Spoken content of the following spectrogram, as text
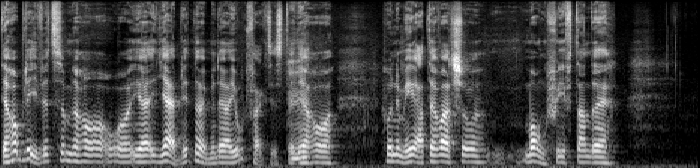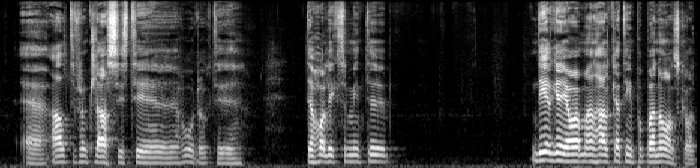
det har blivit som det har och jag är jävligt nöjd med det jag har gjort faktiskt. Mm. Det har hunnit med att det har varit så mångskiftande. Eh, allt ifrån klassiskt till hårdrock till... Det har liksom inte... En del grejer har man halkat in på bananskal.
